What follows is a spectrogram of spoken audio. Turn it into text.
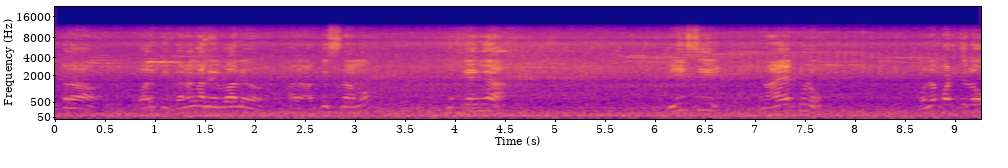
ఇక్కడ వారికి ఘనంగా నివాళి అర్పిస్తున్నాము. ముఖ్యంగా బీసీ నాయకులు మునపర్తిలో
